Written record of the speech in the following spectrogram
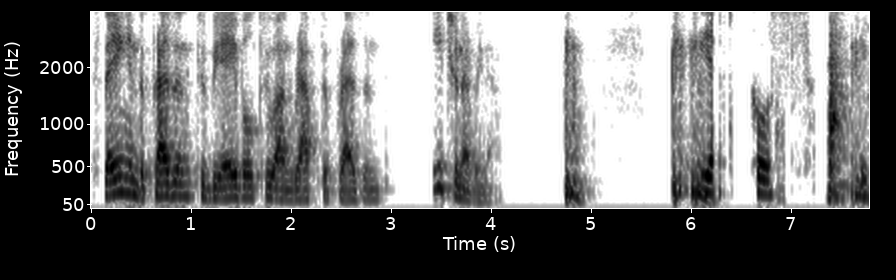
Staying in the present to be able to unwrap the present each and every now. yes, of course.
